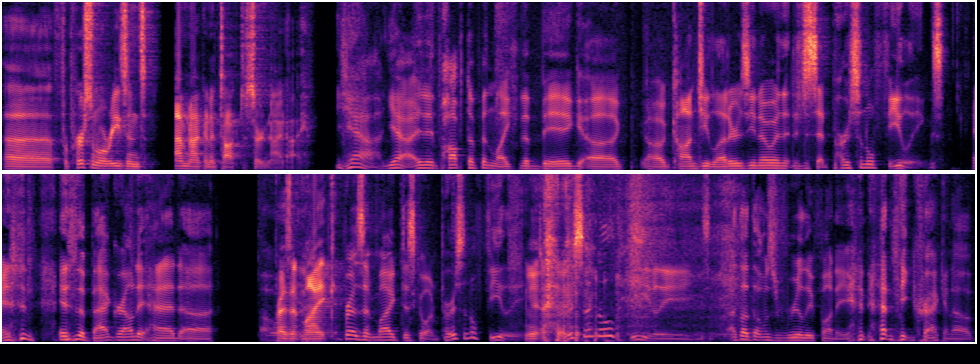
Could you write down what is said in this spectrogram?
uh, for personal reasons, I'm not going to talk to Sir Night Eye. Yeah, yeah, and it popped up in like the big uh, uh, kanji letters, you know, and it just said personal feelings, and in, the background it had uh, oh, Present Mike. Present Mike, just going personal feelings, Yeah. personal feelings. I thought that was really funny. It had me cracking up.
